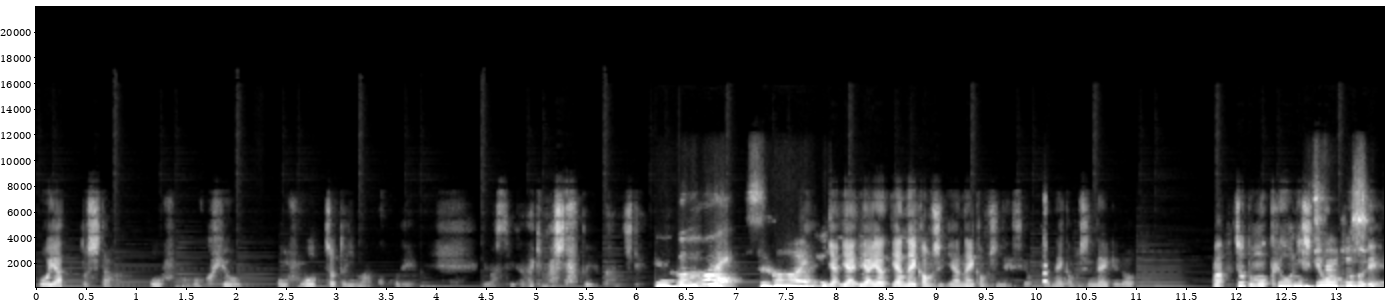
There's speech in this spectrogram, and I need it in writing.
ぼやっとした抱負、目標、抱負をちょっと今ここで言わせていただきましたという感じで。すごい。すごい。いや、いや、いや、ややんないかもしれやんないかもしれないですよ。やんないかもしれないけど、まあ、ちょっと目標にしておくことで、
